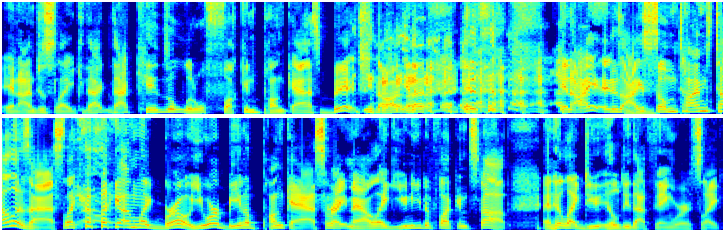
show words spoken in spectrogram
and I'm just like that. That kid's a little fucking punk ass bitch, dog. And I, and, and I, and I sometimes tell his ass, like, like I'm like, bro, you are being a punk ass right now. Like, you need to fucking stop. And he'll like do he'll do that thing where it's like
